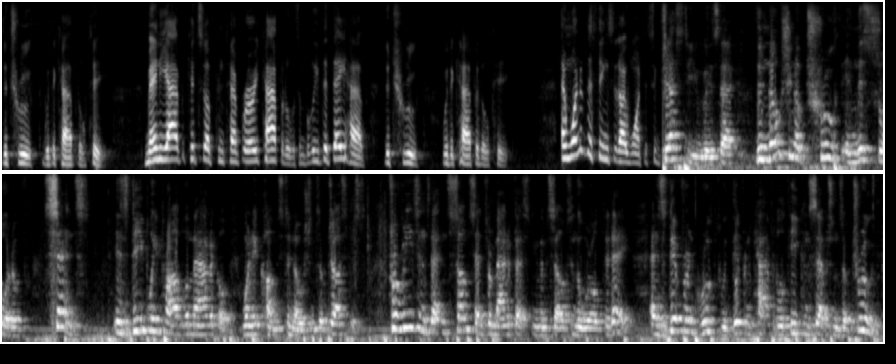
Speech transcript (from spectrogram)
the truth with a capital T. Many advocates of contemporary capitalism believe that they have the truth with a capital T. And one of the things that I want to suggest to you is that the notion of truth in this sort of sense is deeply problematical when it comes to notions of justice for reasons that in some sense are manifesting themselves in the world today as different groups with different capital T conceptions of truth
